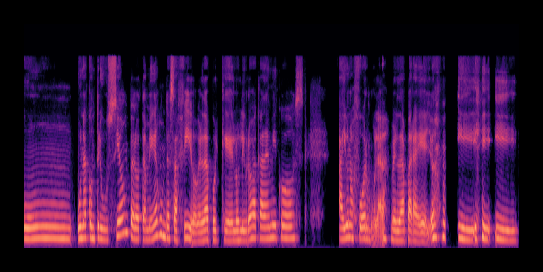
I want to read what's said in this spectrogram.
un, una contribución, pero también es un desafío, ¿verdad? Porque los libros académicos hay una fórmula, ¿verdad? Para ello. y, y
